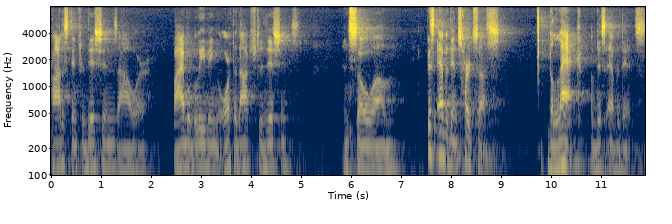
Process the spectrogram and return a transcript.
Protestant traditions, our Bible believing Orthodox traditions. And so um, this evidence hurts us, the lack of this evidence.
